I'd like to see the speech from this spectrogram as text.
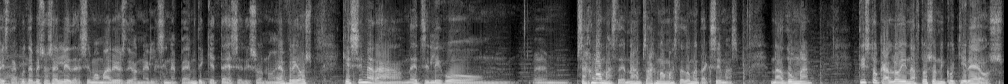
είστε, ακούτε πίσω σελίδες. Είμαι ο Μάριος Διονέλης. Είναι 5η και 4 ο Νοέμβριος και σήμερα έτσι λίγο ε, ψαχνόμαστε, να ψαχνόμαστε εδώ μεταξύ μας να δούμε τι στο καλό είναι αυτός ο νοικοκυρέος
